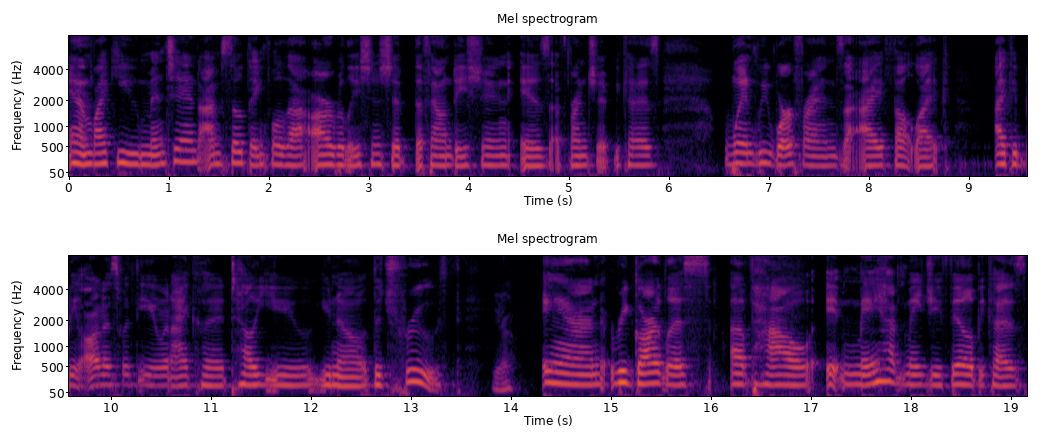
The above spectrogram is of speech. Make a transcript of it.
And like you mentioned, I'm so thankful that our relationship, the foundation is a friendship because when we were friends, I felt like I could be honest with you and I could tell you, you know, the truth yeah, and regardless of how it may have made you feel because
